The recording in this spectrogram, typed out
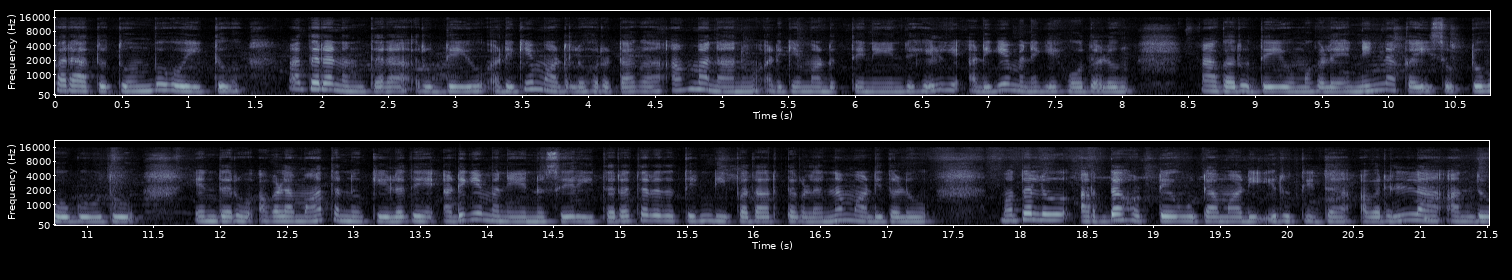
ಪರಾತು ತುಂಬು ಹೋಯಿತು. ಅದರ ನಂತರ ವೃದ್ಧೆಯು ಅಡಿಗೆ ಮಾಡಲು ಹೊರಟಾಗ, ಅಮ್ಮ, ನಾನು ಅಡಿಗೆ ಮಾಡುತ್ತೇನೆ ಎಂದು ಹೇಳಿ ಅಡಿಗೆ ಮನೆಗೆ ಹೋದಳು. ಆಗ ವೃದ್ಧೆಯು, ಮಗಳೇ, ನಿನ್ನ ಕೈ ಸುಟ್ಟು ಹೋಗುವುದು ಎಂದರು. ಅವಳ ಮಾತನ್ನು ಕೇಳದೆ ಅಡಿಗೆ ಮನೆಯನ್ನು ಸೇರಿ ತರತರದ ತಿಂಡಿ ಪದಾರ್ಥಗಳನ್ನು ಮಾಡಿದಳು. ಮೊದಲು ಅರ್ಧ ಹೊಟ್ಟೆ ಊಟ ಮಾಡಿ ಇರುತ್ತಿದ್ದ ಅವರೆಲ್ಲ ಅಂದು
